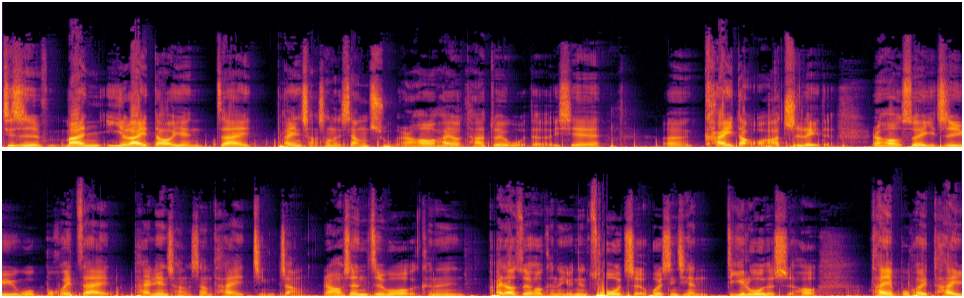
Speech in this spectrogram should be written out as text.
其实蛮依赖导演在排练场上的相处，然后还有他对我的一些嗯开导啊之类的，然后所以以至于我不会在排练场上太紧张，然后甚至我可能排到最后可能有点挫折或者心情很低落的时候。他也不会太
